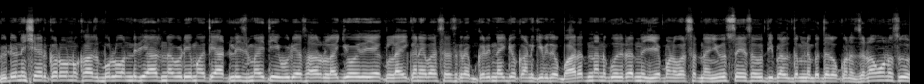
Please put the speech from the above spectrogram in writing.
વિડીયોને શેર કરવાનું ખાસ બોલવાનું નથી. આજના વિડીયોમાંથી આટલી જ માહિતી. વીડિયો સારો લાગ્યો હોય તો એક લાઇક અને બાદ સબસ્ક્રાઈબ કરી નાખજો, કારણ કે મિત્રો, ભારતના અને ગુજરાતના જે પણ વરસાદના ન્યૂઝ છે, સૌથી પહેલાં તમને બધા લોકોને જણાવવાનું છું.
